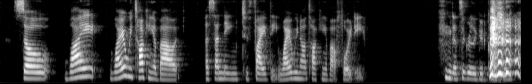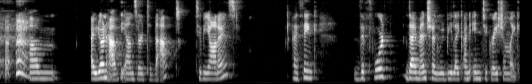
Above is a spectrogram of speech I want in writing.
so why why are we talking about ascending to 5d why are we not talking about 4d That's a really good question. um, I don't have the answer to that, to be honest. I think the fourth dimension would be like an integration. Like,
